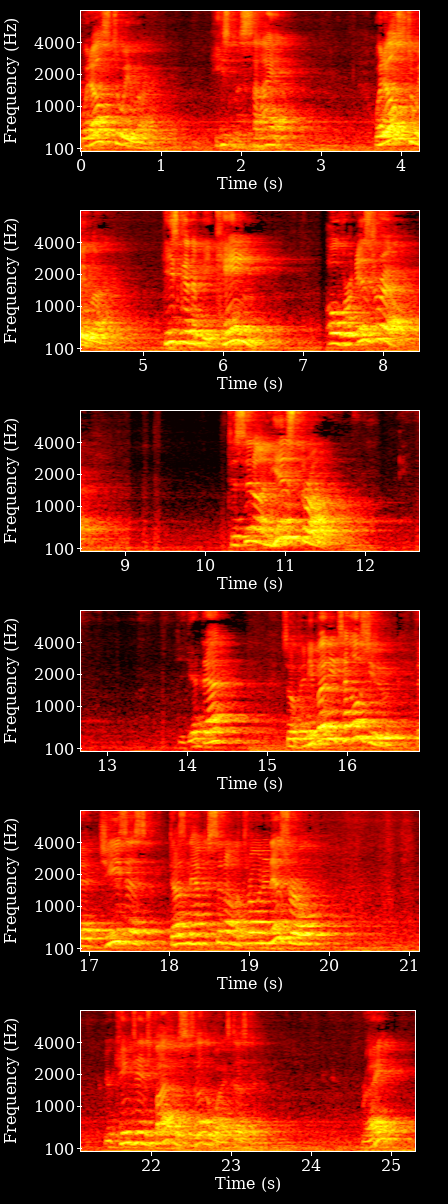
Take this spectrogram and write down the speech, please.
What else do we learn? He's Messiah. What else do we learn? He's going to be king over Israel to sit on his throne. Do you get that? So if anybody tells you that Jesus doesn't have to sit on the throne in Israel, your King James Bible says otherwise, doesn't it? Right?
